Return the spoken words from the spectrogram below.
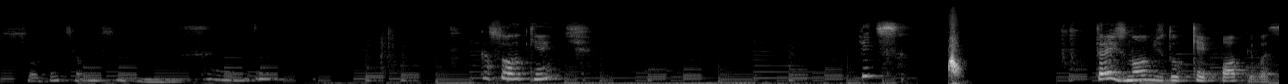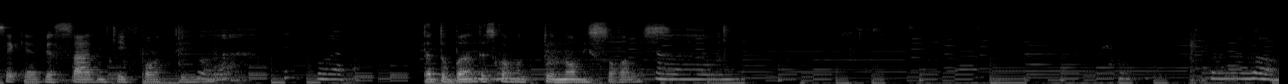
Sorvete é uma sobremesa. Hum, Cachorro quente. Pizza. Três nomes do K-pop, você que é versado em K-pop. Tanto bandas como tu nomes solos. Ah, bom,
